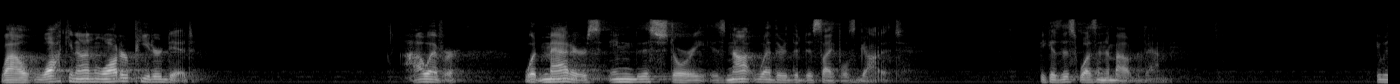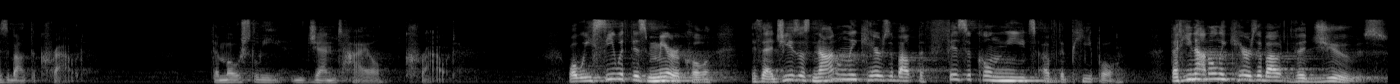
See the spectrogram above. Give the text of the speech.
while walking on water, Peter did. However, what matters in this story is not whether the disciples got it, because this wasn't about them. It was about the crowd, the mostly Gentile crowd. What we see with this miracle is that Jesus not only cares about the physical needs of the people, that he not only cares about the Jews,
